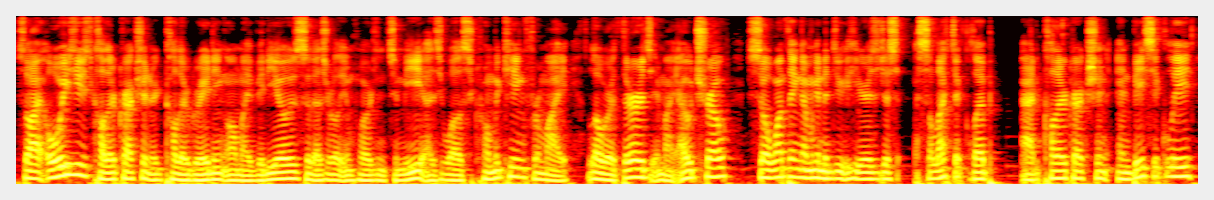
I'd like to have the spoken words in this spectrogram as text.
So I always use color correction and color grading on my videos. So that's really important to me as well as chroma keying for my lower thirds in my outro. So one thing I'm going to do here is just select a clip, add color correction, and basically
